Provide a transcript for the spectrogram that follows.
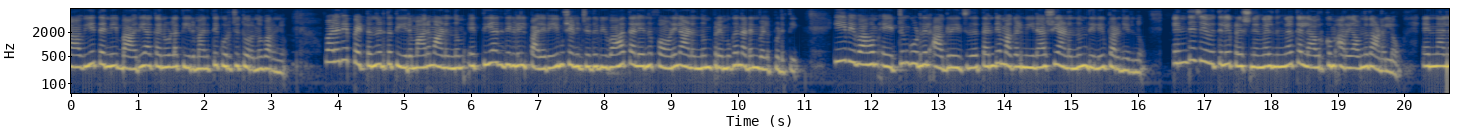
കാവ്യയെ തന്നെ ഭാര്യയാക്കാനുള്ള തീരുമാനത്തെക്കുറിച്ച് തുറന്നു പറഞ്ഞു. വളരെ പെട്ടെന്നെടുത്ത തീരുമാനമാണെന്നും എത്തിയ അതിഥികളിൽ പലരെയും ക്ഷണിച്ചത് വിവാഹ തലേന്ന് ഫോണിലാണെന്നും പ്രമുഖ നടൻ വെളിപ്പെടുത്തി. ഈ വിവാഹം ഏറ്റവും കൂടുതൽ ആഗ്രഹിച്ചത് തന്റെ മകൾ മീനാക്ഷിയാണെന്നും ദിലീപ് പറഞ്ഞിരുന്നു. എന്റെ ജീവിതത്തിലെ പ്രശ്നങ്ങൾ നിങ്ങൾക്കെല്ലാവർക്കും അറിയാവുന്നതാണല്ലോ. എന്നാൽ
